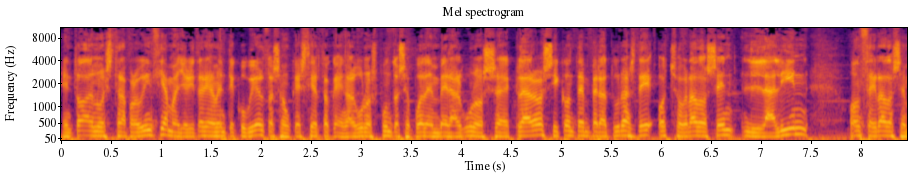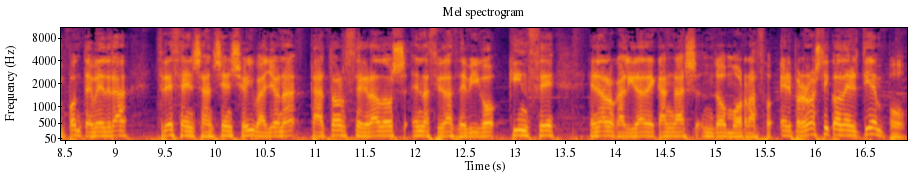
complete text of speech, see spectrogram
en toda nuestra provincia, mayoritariamente cubiertos, aunque es cierto que en algunos puntos se pueden ver algunos eh, claros y con temperaturas de 8 grados en Lalín, 11 grados en Pontevedra, 13 en San Sensio y Bayona, 14 grados en la ciudad de Vigo, 15 en la localidad de Cangas do Morrazo. El pronóstico del tiempo,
